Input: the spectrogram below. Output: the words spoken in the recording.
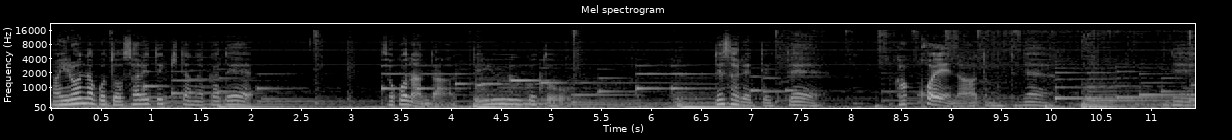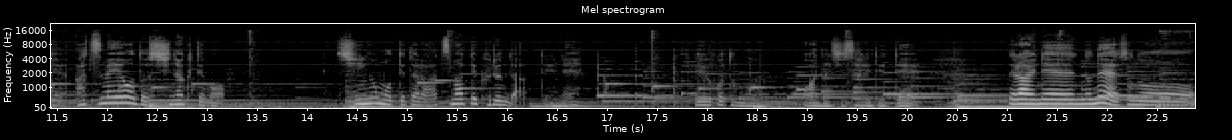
まあ、いろんなことをされてきた中でそこなんだっていうことでされててかっこええなと思ってね。で集めようとしなくても芯を持ってたら集まってくるんだっていうね。いうこともお話しされてて。で来年のねその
